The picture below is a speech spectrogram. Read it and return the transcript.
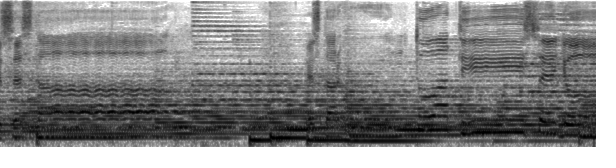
Es estar, estar junto a ti, Señor.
